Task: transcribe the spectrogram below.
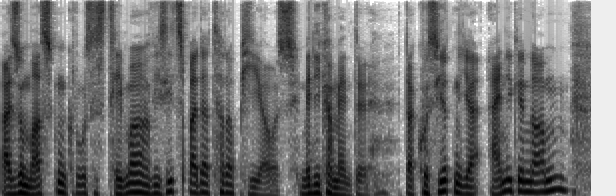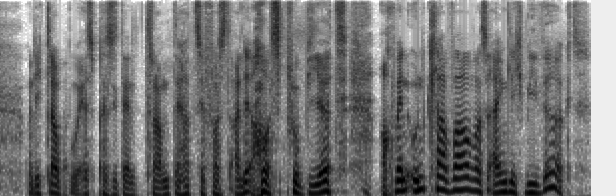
Also Masken, großes Thema. Wie sieht es bei der Therapie aus? Medikamente. Da kursierten ja einige Namen. Und ich glaube, US-Präsident Trump, der hat sie fast alle ausprobiert, auch wenn unklar war, was eigentlich wie wirkt.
